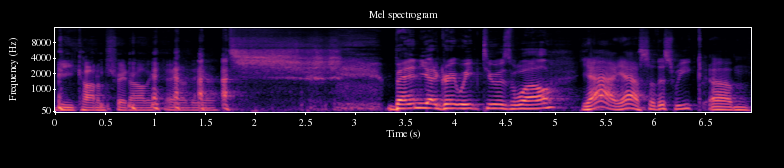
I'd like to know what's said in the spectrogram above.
B caught him straight out of the, out of the air. Ben, you had a great week too as well. Yeah, yeah. So this week, um,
